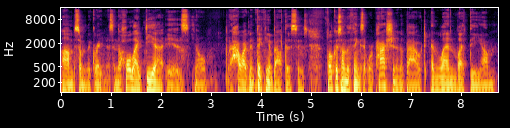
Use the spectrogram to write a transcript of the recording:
um, some of the greatness. And the whole idea is you know how I've been thinking about this is focus on the things that we're passionate about and then let the um,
